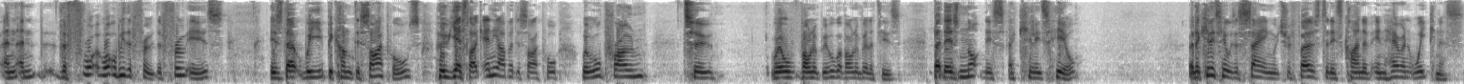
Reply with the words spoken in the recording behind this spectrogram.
and, and the, fr- what will be the fruit? The fruit is, is that we become disciples who, yes, like any other disciple, we're all prone to, we're all vulnerable, we've all got vulnerabilities, but there's not this Achilles heel. But Achilles heel is a saying which refers to this kind of inherent weakness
